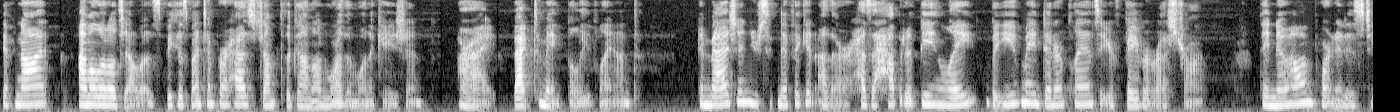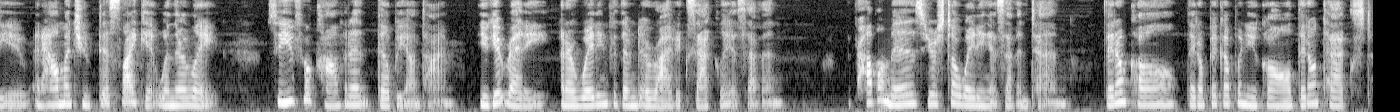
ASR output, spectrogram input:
If not, I'm a little jealous because my temper has jumped the gun on more than one occasion. All right, back to make believe land. Imagine your significant other has a habit of being late, but you've made dinner plans at your favorite restaurant. They know how important it is to you and how much you dislike it when they're late, so you feel confident they'll be on time. You get ready and are waiting for them to arrive exactly at 7. The problem is you're still waiting at 7:10. They don't call, they don't pick up when you call, they don't text,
